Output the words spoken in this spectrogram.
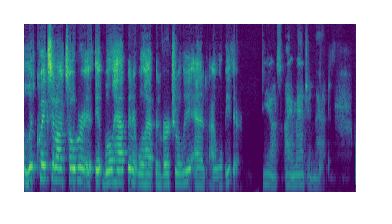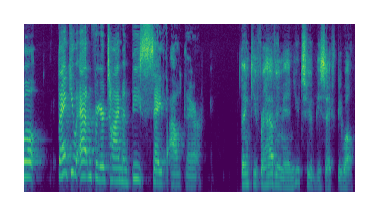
Litquakes in October. It, it will happen. It will happen virtually, and I will be there. Yes, I imagine that. Well, thank you, Adam, for your time, and be safe out there. Thank you for having me, and you too. Be safe. Be well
